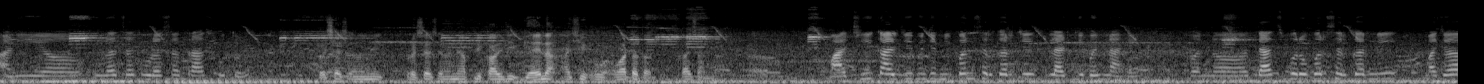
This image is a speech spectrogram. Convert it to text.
आणि उन्हाचा थोडासा त्रास होतो प्रशासनाने प्रशासनाने आपली काळजी घ्यायला अशी व- वाटत आहे. काय अ, माझी काळजी म्हणजे मी पण सरकारची लाडकी बहीण आहे. पण त्याचबरोबर सरकारने माझ्या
